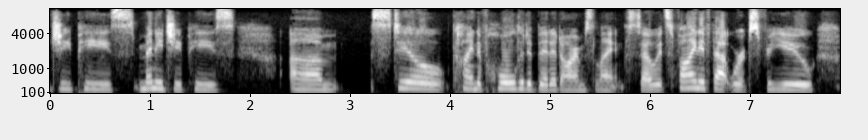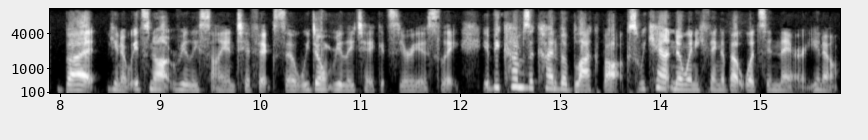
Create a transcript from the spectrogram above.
GPs, many GPs, um, still kind of hold it a bit at arm's length. So it's fine if that works for you, but you know, it's not really scientific, so we don't really take it seriously. It becomes a kind of a black box. We can't know anything about what's in there, you know.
